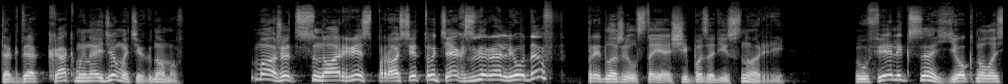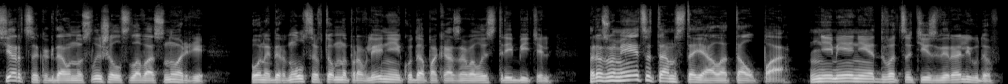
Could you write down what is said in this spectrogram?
«Тогда как мы найдем этих гномов?» «Может, Снорри спросит у тех зверолюдов?» — предложил стоящий позади Снорри. У Феликса ёкнуло сердце, когда он услышал слова Снорри. Он обернулся в том направлении, куда показывал истребитель. Разумеется, там стояла толпа. Не менее двадцати зверолюдов.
